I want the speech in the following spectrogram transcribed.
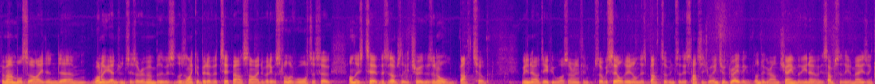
from Ambleside, and um, one of the entrances, I remember there was, there was like a bit of a tip outside, but it was full of water. So on this tip, this is absolutely true. There's an old bathtub. We didn't know how deep it was or anything. So we sailed in on this bathtub into this passageway, into a great big underground chamber. You know, it's absolutely amazing.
